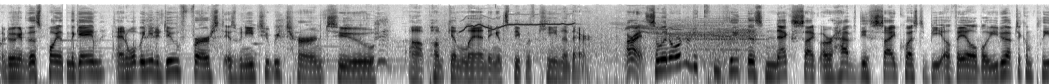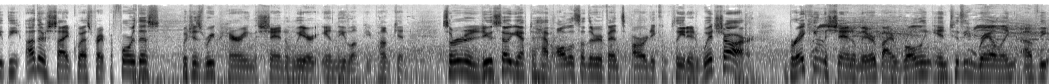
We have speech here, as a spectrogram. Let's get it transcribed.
I'm doing it at this point in the game, and what we need to do first is we need to return to uh, Pumpkin Landing and speak with Kina there. All right, so in order to complete this next side, or have this side quest be available, you do have to complete the other side quest right before this, which is repairing the chandelier in the Lumpy Pumpkin. So in order to do so, you have to have all those other events already completed, which are breaking the chandelier by rolling into the railing of the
